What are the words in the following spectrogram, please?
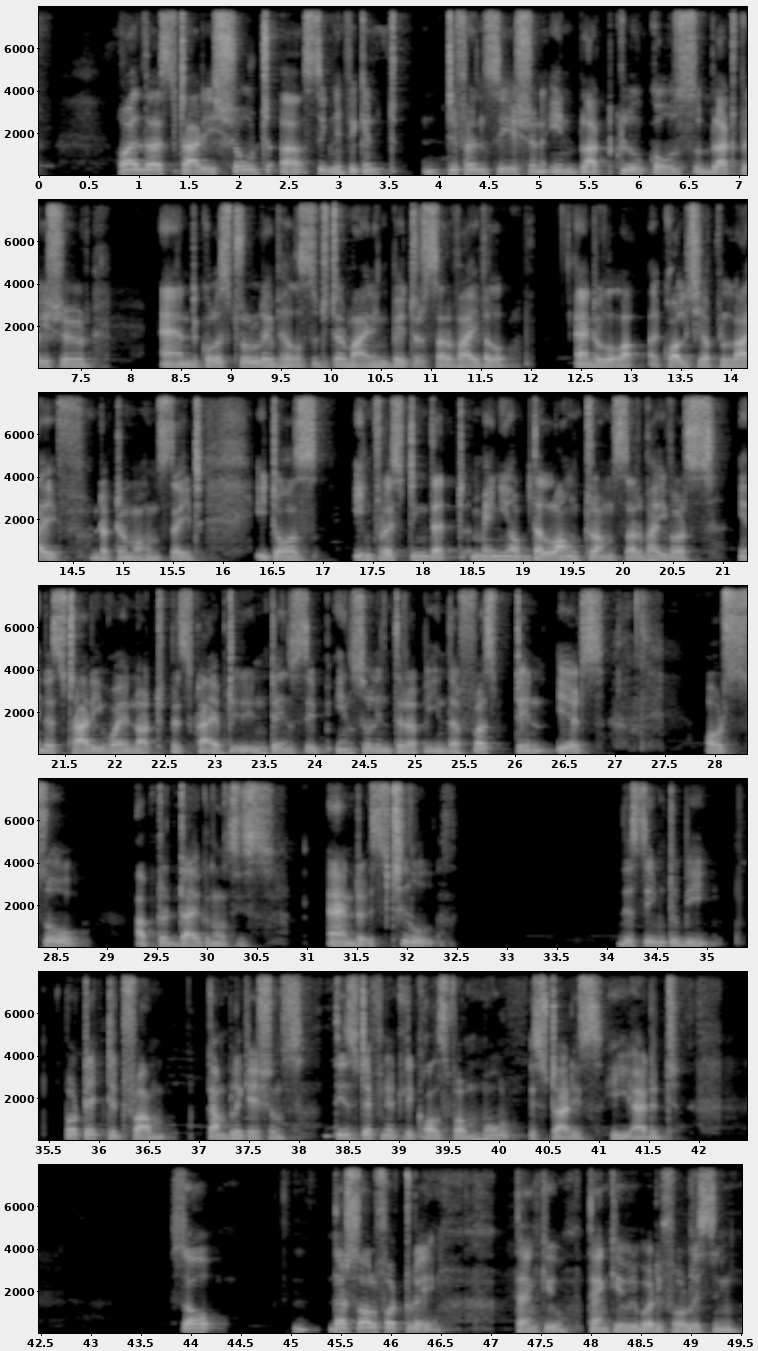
While the study showed a significant differentiation in blood glucose, blood pressure, and cholesterol levels, determining better survival and quality of life, Dr. Mohan said it was interesting that many of the long term survivors in the study were not prescribed intensive insulin therapy in the first 10 years or so after diagnosis and still they seem to be protected from complications this definitely calls for more studies he added so that's all for today. Thank you. Thank you everybody for listening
